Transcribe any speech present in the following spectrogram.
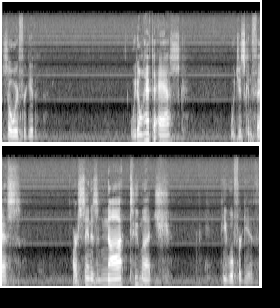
So we're forgiven. We don't have to ask, we just confess. Our sin is not too much. He will forgive.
